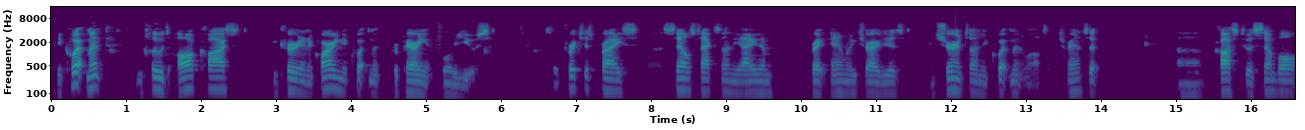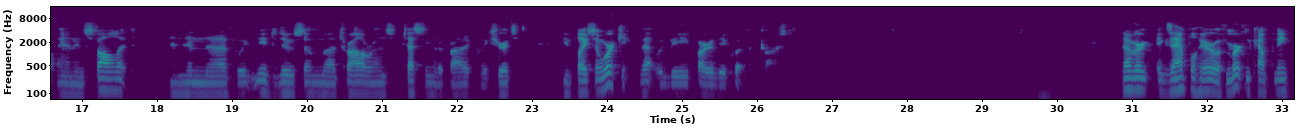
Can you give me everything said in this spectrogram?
Equipment includes all costs incurred in acquiring the equipment, preparing it for use. So purchase price, uh, sales tax on the item, freight handling charges, insurance on the equipment while it's in transit, uh, cost to assemble and install it, And then uh, if we need to do some uh, trial runs, some testing of the product, make sure it's in place and working. That would be part of the equipment cost. Another example here with Merton Company.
